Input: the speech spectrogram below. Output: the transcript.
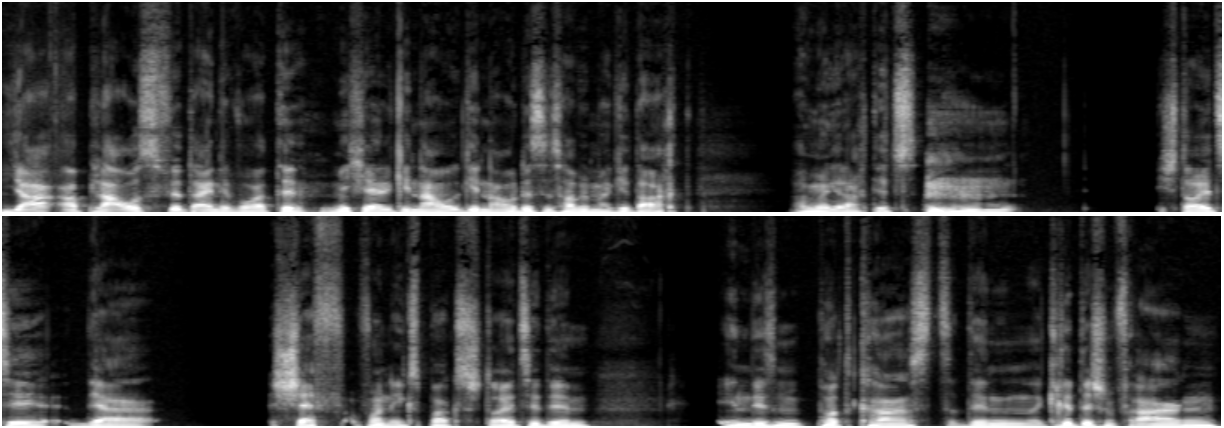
ja, Applaus für deine Worte, Michael. Genau, genau das habe ich mir gedacht. Habe mir gedacht, jetzt Stolze, der Chef von Xbox, Stolze dem in diesem Podcast den kritischen Fragen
